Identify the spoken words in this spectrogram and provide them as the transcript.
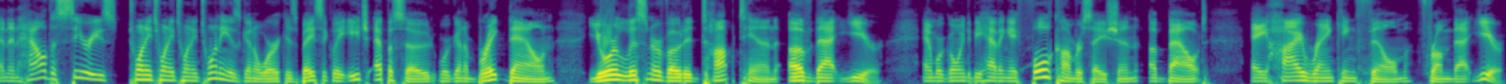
And then how the series 2020 2020 is going to work is basically each episode we're going to break down your listener voted top 10 of that year. And we're going to be having a full conversation about a high ranking film from that year.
